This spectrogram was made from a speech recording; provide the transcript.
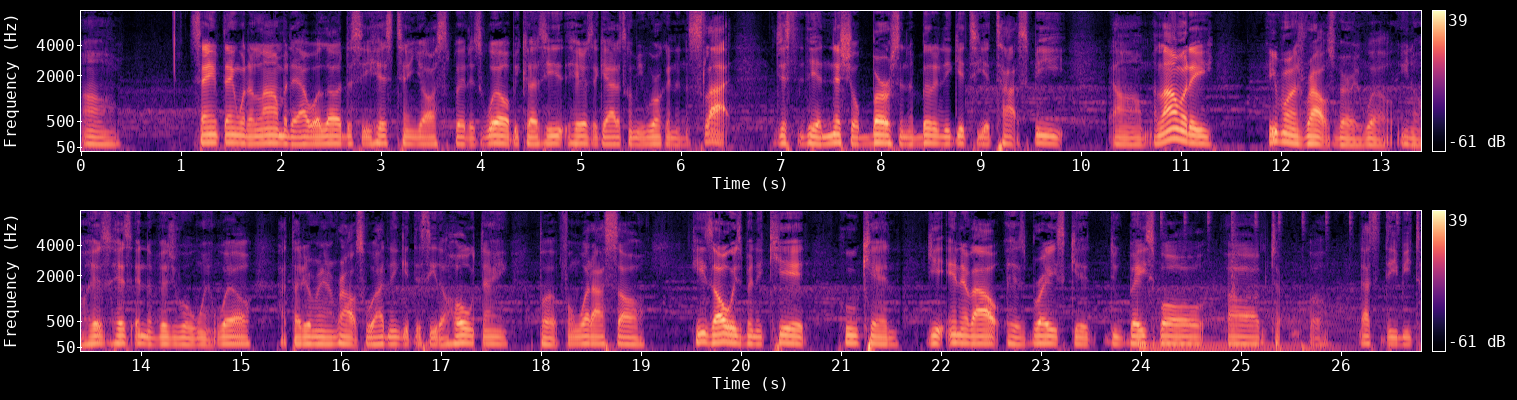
Um, same thing with Olamide. I would love to see his 10 yard split as well because he here's a guy that's going to be working in the slot. Just the initial burst and ability to get to your top speed. Um, Olamide, he runs routes very well. You know, his his individual went well. I thought he ran routes where I didn't get to see the whole thing, but from what I saw, he's always been a kid who can get in and out his breaks, get do baseball. Uh, t- well, that's DB. T-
